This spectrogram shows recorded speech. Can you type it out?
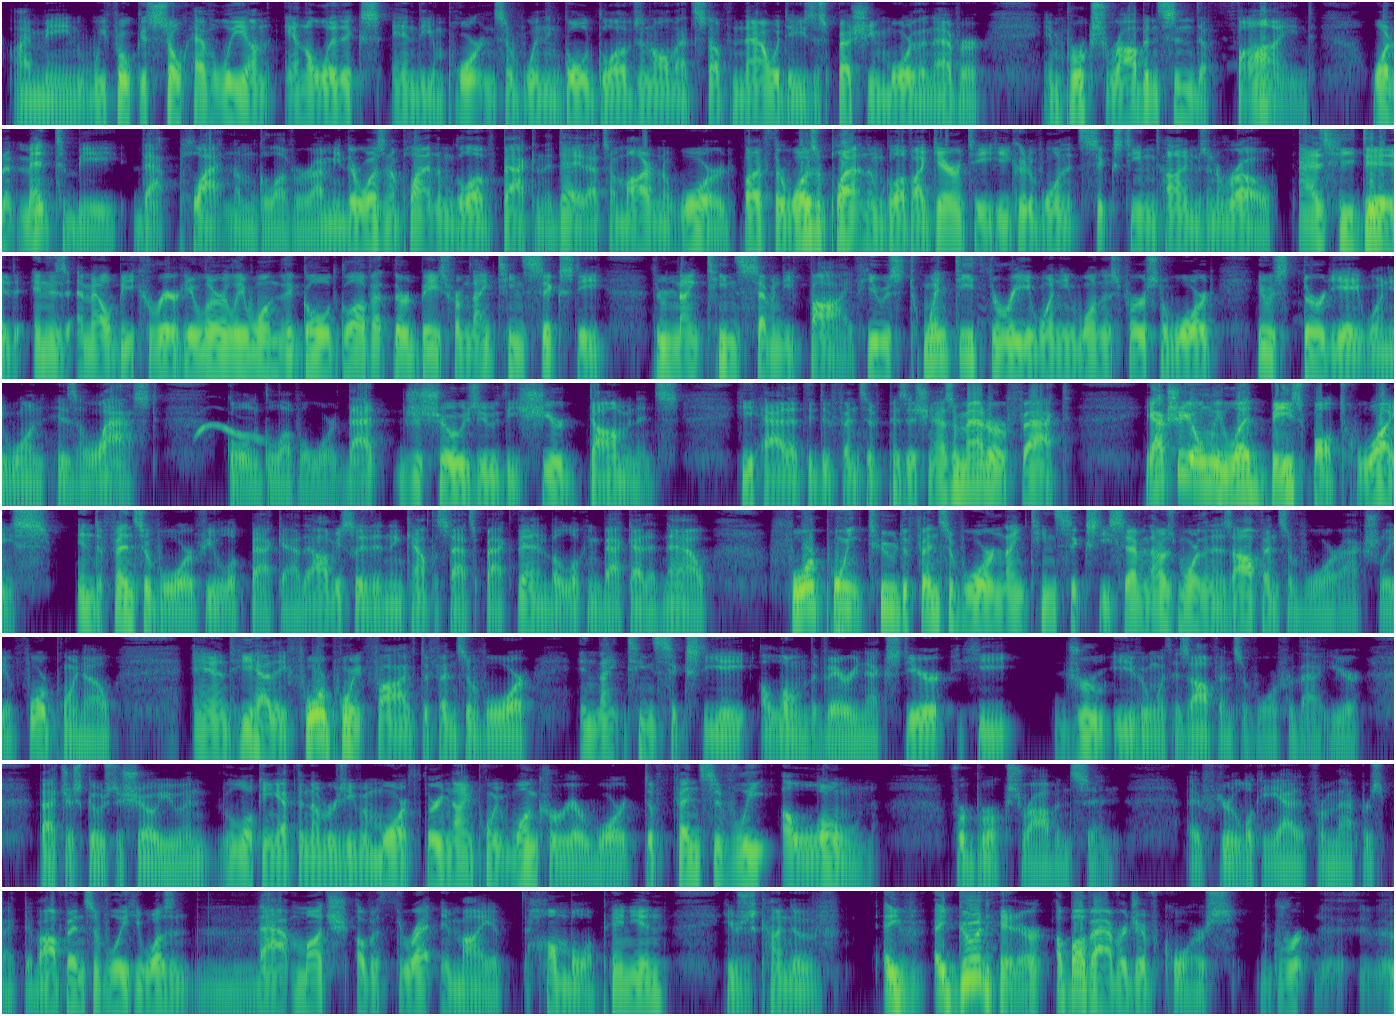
I mean, we focus so heavily on analytics and the importance of winning gold gloves and all that stuff nowadays, especially more than ever. And Brooks Robinson defined what it meant to be that platinum glover. I mean, there wasn't a platinum glove back in the day. That's a modern award. But if there was a platinum glove, I guarantee he could have won it 16 times in a row, as he did in his MLB career. He literally won the gold glove at third base from 1960 through 1975. He was 23 when he won his first award. He was 38 when he won his last gold glove award. That just shows you the sheer dominance he had at the defensive position. As a matter of fact, he actually only led baseball twice in defensive war, if you look back at it. Obviously, they didn't count the stats back then, but looking back at it now, 4.2 defensive war in 1967. That was more than his offensive war, actually, of 4.0. And he had a 4.5 defensive war in 1968 alone. The very next year, he drew even with his offensive war for that year. That just goes to show you. And looking at the numbers even more 39.1 career war defensively alone for Brooks Robinson. if you're looking at it from that perspective. Offensively, he wasn't that much of a threat, in my humble opinion. He was just kind of a, a good hitter, above average, of course. Gr-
